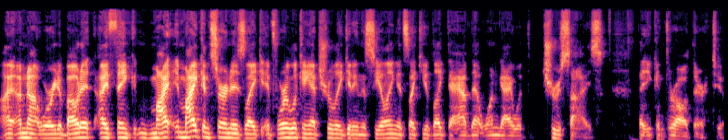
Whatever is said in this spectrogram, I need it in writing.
I, I'm not worried about it. I think my my concern is like if we're looking at truly getting the ceiling, it's like you'd like to have that one guy with true size that you can throw out there too.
